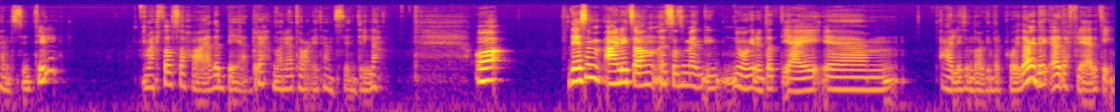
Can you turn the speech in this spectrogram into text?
hensyn til. I hvert fall så har jeg det bedre når jeg tar litt hensyn til det. Og det som er litt sånn, sånn som jeg, Noe av grunnen til at jeg eh, er litt sånn dagen derpå i dag, det, det, er flere ting.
